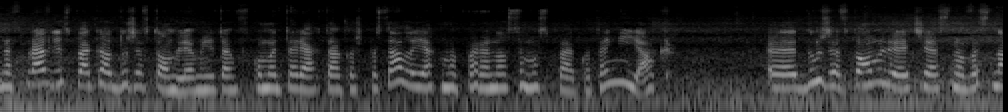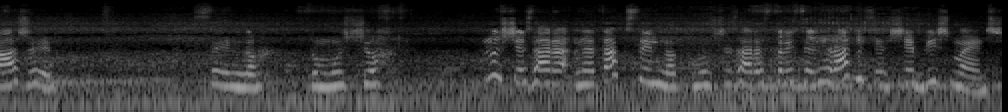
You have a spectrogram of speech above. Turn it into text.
Насправді спека дуже втомлює. Мені так в коментарях також писали, як ми переносимо спеку. Та ніяк. Е, дуже втомлює, чесно, виснажує сильно, тому що ну ще зараз не так сильно, тому що зараз 30 градусів ще більш-менш.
